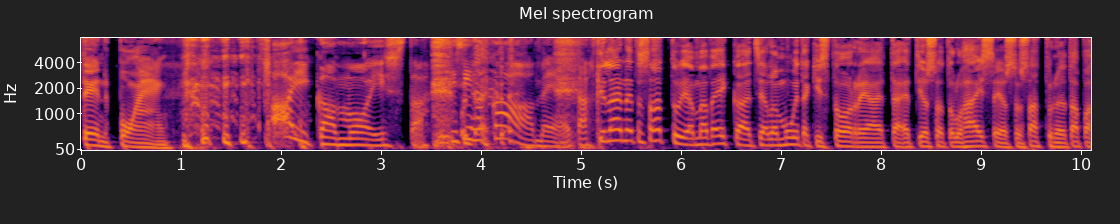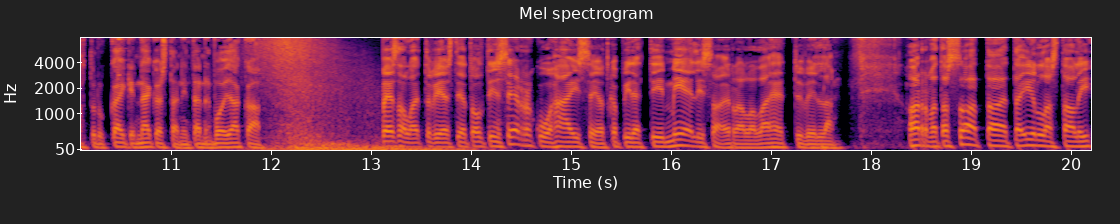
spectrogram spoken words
Ten poing. Aikamoista. Siis ihan kaameeta. Kyllä näitä sattuu ja mä veikkaan, että siellä on muitakin storeja, että, että jos olet ollut häissä, jos on sattunut ja tapahtunut kaiken näköistä, niin tänne voi jakaa. Vesa laittoi viestiä, että oltiin serkuun häissä, jotka pidettiin mielisairaala lähettyvillä. Arvata saattaa, että illasta oli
